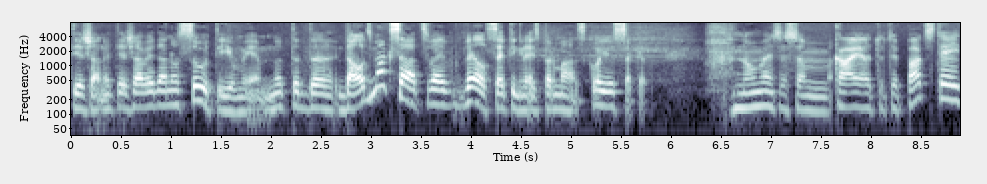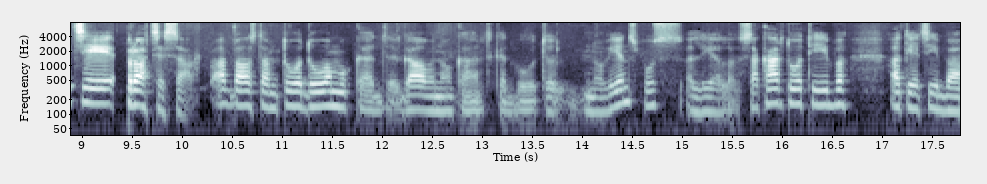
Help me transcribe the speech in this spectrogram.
tiešā netiešā veidā no sūtījumiem. Nu, tad uh, daudz maksāts vai vēl septiņreiz par maz? Ko jūs sakat? Nu, mēs esam, kā jau tu te pats teici, procesā. Atbalstam to domu, ka galvenokārt, kad būtu no vienas puses liela sakārtotība attiecībā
